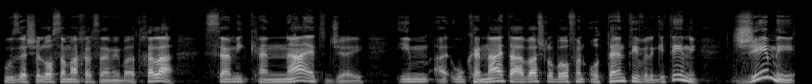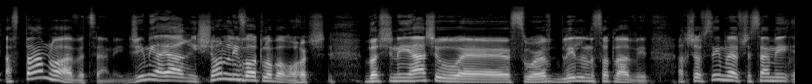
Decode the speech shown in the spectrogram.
הוא זה שלא שמח על סמי בהתחלה. סמי קנה את ג'יי, עם, הוא קנה את האהבה שלו באופן אותנטי ולגיטימי. ג'ימי אף פעם לא אהב את סמי. ג'ימי היה הראשון לבעוט לו בראש, בשנייה שהוא swerved, uh, בלי לנסות להבין. עכשיו שים לב שסמי uh, uh,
